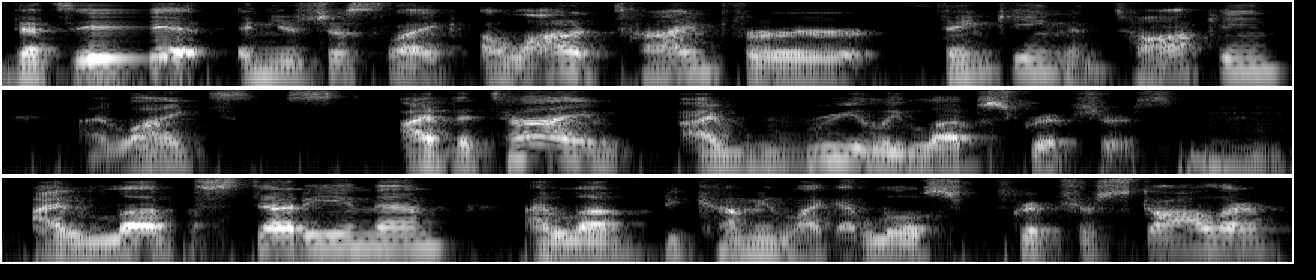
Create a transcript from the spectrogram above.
that's it, and you're just like a lot of time for thinking and talking. I liked at the time. I really loved scriptures. Mhm. I loved studying them. I loved becoming like a little scripture scholar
